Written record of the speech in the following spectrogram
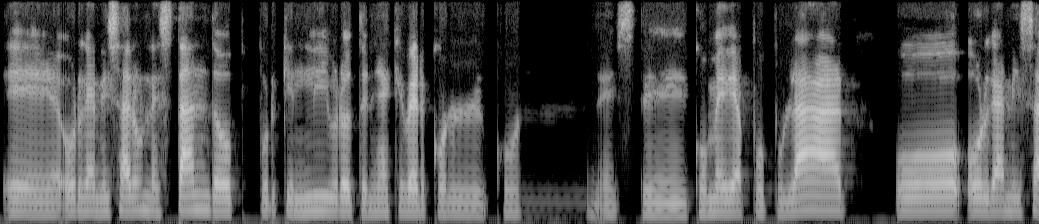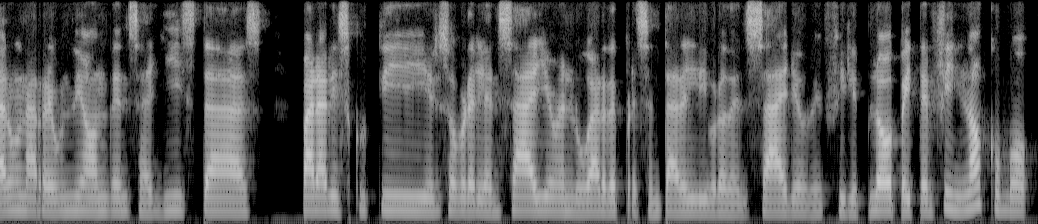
eh, organizar un stand-up porque el libro tenía que ver con, este, comedia popular o organizar una reunión de ensayistas para discutir sobre el ensayo en lugar de presentar el libro de ensayo de Philip López, en fin, ¿no? Como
